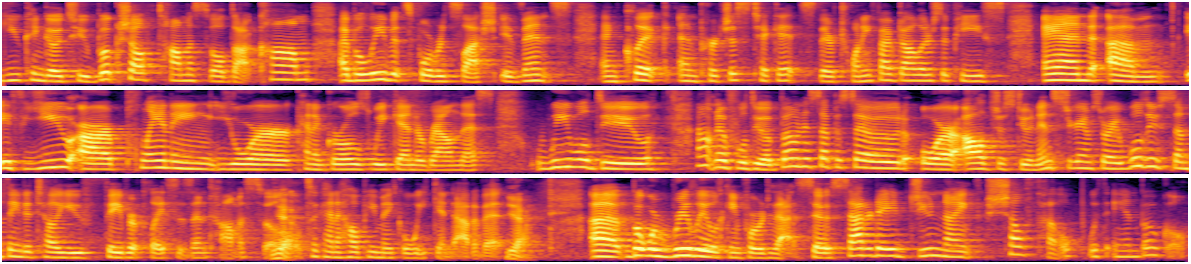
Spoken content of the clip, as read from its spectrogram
you can go to bookshelfthomasville.com. I believe it's forward slash events and click and purchase tickets. They're $25 a piece. And um, if you are planning your kind of girls' weekend around this, we will do, I don't know if we'll do a bonus episode or I'll just do an Instagram story. We'll do something to tell you favorite places in Thomasville Yeah. to kind of help you make a weekend out of it. yeah. Uh, but we're really looking forward to that. So Saturday, June 9th, Shelf Help with Anne Bogel.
